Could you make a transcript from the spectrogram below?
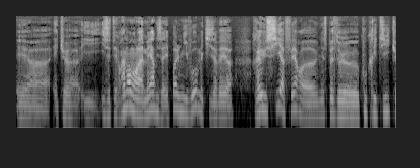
et, euh, et que ils, ils étaient vraiment dans la merde, ils avaient pas le niveau, mais qu'ils avaient euh, réussi à faire euh, une espèce de coup critique,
